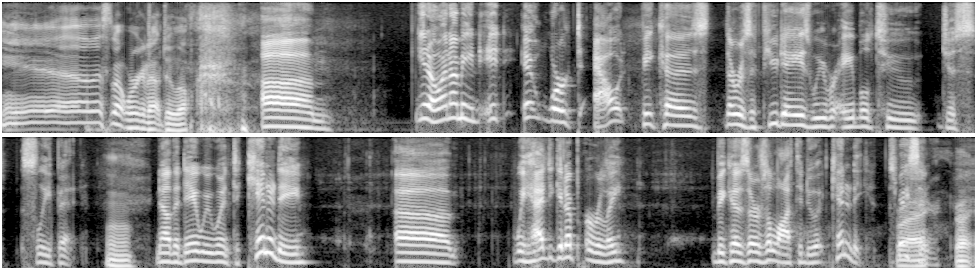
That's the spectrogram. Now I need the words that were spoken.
yeah, that's not working out too well. Um, you know, and I mean, it it worked out because there was a few days we were able to just sleep in. Now, the day we went to Kennedy, uh, we had to get up early because there's a lot to do at Kennedy Space right, Center, right.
